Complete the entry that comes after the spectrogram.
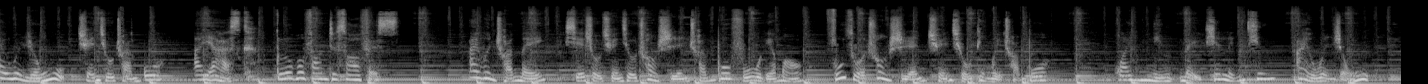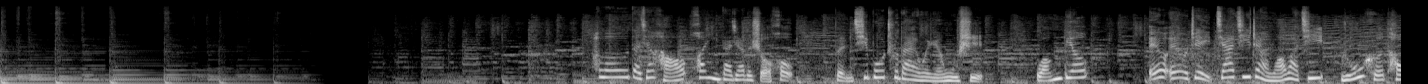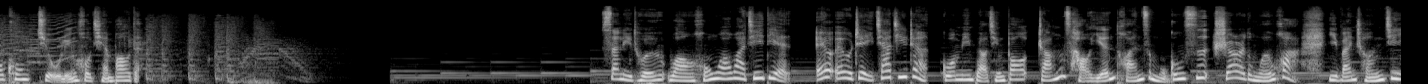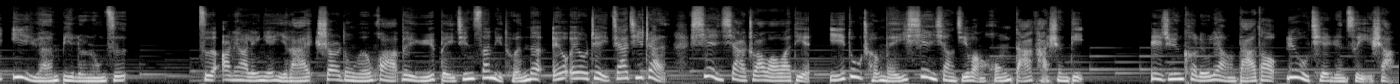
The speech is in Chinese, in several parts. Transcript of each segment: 爱问人物全球传播，I Ask Global Founders Office，爱问传媒携手全球创始人传播服务联盟，辅佐创始人全球定位传播。欢迎您每天聆听爱问人物。Hello，大家好，欢迎大家的守候。本期播出的爱问人物是王彪，LLJ 加基站娃娃机如何掏空九零后钱包的？三里屯网红娃娃机店 LLJ 加基站国民表情包长草盐团子母公司十二栋文化已完成近亿元 B 轮融资。自二零二零年以来，十二栋文化位于北京三里屯的 LLJ 加基站线下抓娃娃店一度成为现象级网红打卡圣地，日均客流量达到六千人次以上。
